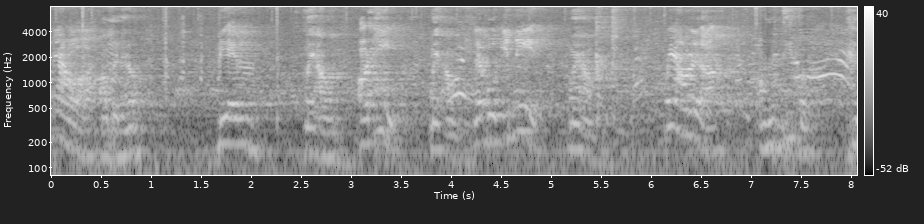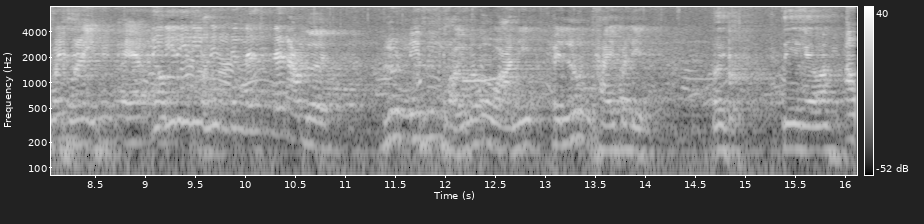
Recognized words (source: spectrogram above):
ไม่เอาเหรอเอาไปแล้วบีเอ็มไม่เอาออดี้ ไม่เอา แลมโบกินี่ ไม่เอา ไม่เอาเลยเหรอ เอารถที่แบบไม่ไม่แพงๆนี่นี่นี่นี่นี่แนะแนะนำเลย รุ่นนี้เพิ่งถอยมาเมื่อวานนี้ เป็นรุ่นไทยประดิษฐ์เฮ้ยดียังไงวะ เอา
